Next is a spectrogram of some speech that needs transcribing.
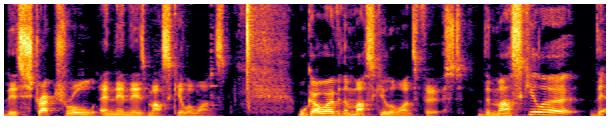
There's structural and then there's muscular ones. We'll go over the muscular ones first. The muscular, the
